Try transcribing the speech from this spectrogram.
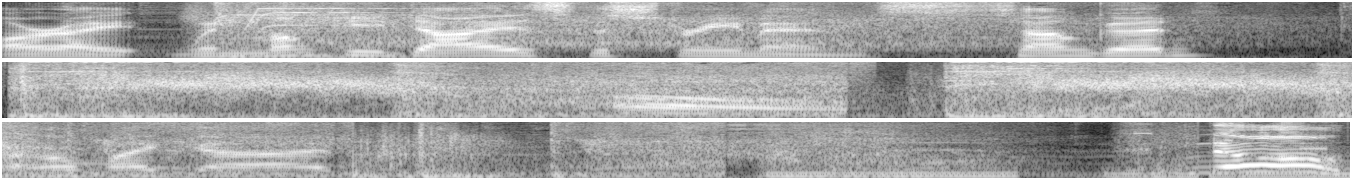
Alright, when Monkey dies, the stream ends. Sound good? Oh. Oh my god. No!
